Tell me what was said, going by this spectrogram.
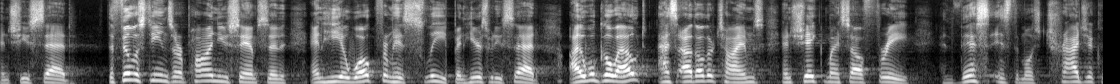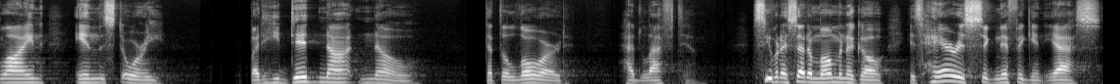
And she said, The Philistines are upon you, Samson. And he awoke from his sleep. And here's what he said I will go out as at other times and shake myself free. And this is the most tragic line in the story. But he did not know that the Lord had left him. See what I said a moment ago? His hair is significant, yes,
